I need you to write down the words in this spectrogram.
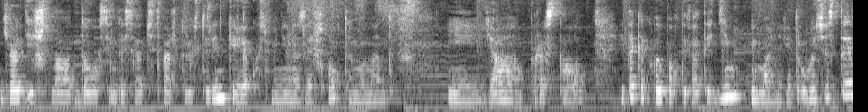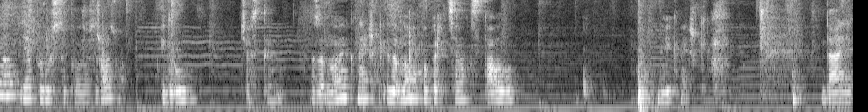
Я дійшла до 74-ї сторінки, якось мені не зайшло в той момент, і я перестала. І так як випав дев'ятий дім, і в мене є друга частина, я беру з собою зразу і другу частину. З одної книжки, з одного папірця стало дві книжки. Далі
